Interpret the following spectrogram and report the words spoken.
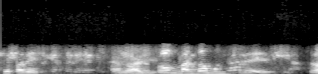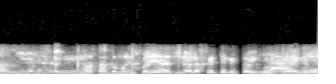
sepa de esto. A nadie. Tumban dos municipalidades, dos líderes. No tanto municipalidad, sino la gente que está La involucrada en ese,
